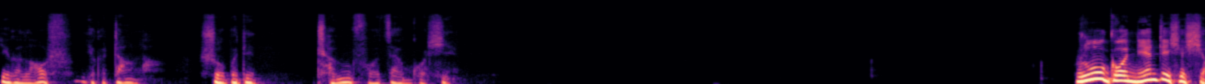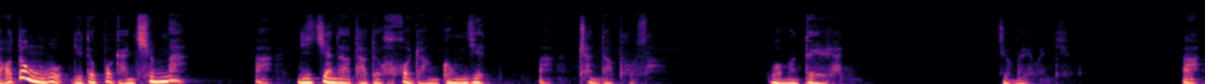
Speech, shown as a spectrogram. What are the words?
一个老鼠，一个蟑螂，说不定成佛在我心。如果连这些小动物你都不敢轻慢，啊，你见到他都合掌恭敬，啊，称他菩萨，我们对人就没有问题了，啊，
